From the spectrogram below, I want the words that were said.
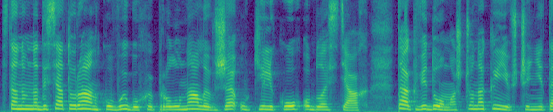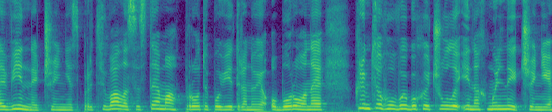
Станом на 10 ранку вибухи пролунали вже у кількох областях. Так відомо, що на Київщині та Вінниччині спрацювала система протиповітряної оборони. Крім цього, вибухи чули і на Хмельниччині.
